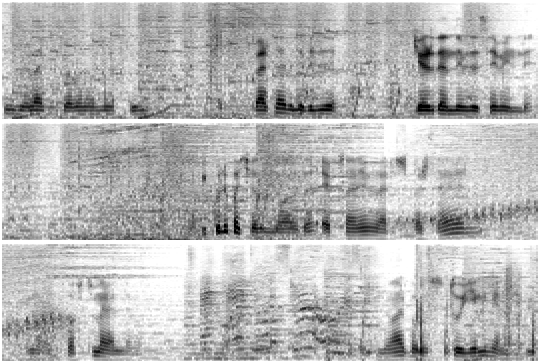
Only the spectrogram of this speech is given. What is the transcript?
Siz de like abone olmayı unutmayın. Süpersel bile bizi geri döndüğümüze sevindi. Bir kulüp açalım bu arada. Efsanevi verdi Süpersel. Aman, kostüm herhalde bu. Noel Baba Stu yeni gelmiş büyük.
